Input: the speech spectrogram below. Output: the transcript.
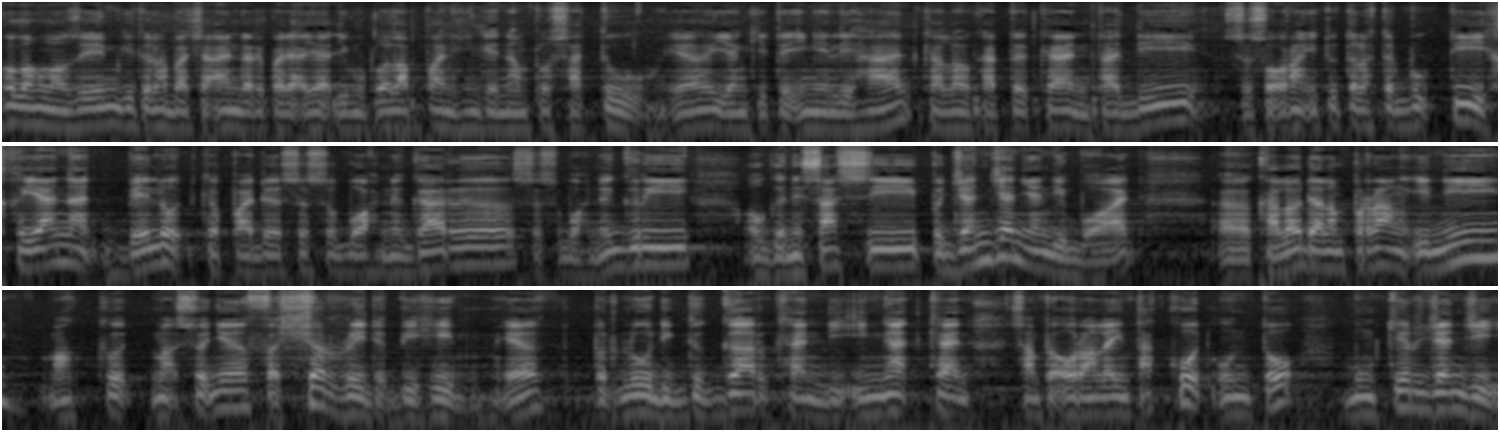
들어가고 Al-Azim gitulah bacaan daripada ayat 58 hingga 61 ya yang kita ingin lihat. Kalau katakan tadi seseorang itu telah terbukti khianat belot kepada sesebuah negara, sesebuah negeri, organisasi, perjanjian yang dibuat Uh, kalau dalam perang ini maksud maksudnya fasharrid bihim ya perlu digegarkan diingatkan sampai orang lain takut untuk mungkir janji.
